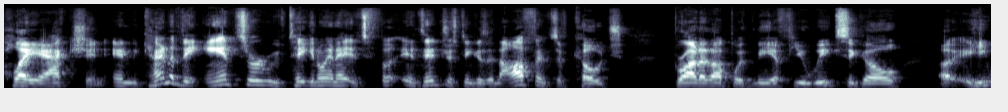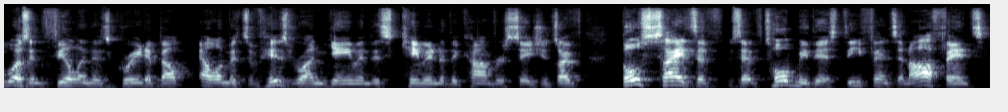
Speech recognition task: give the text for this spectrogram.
play action. And kind of the answer we've taken away. it's it's interesting because an offensive coach brought it up with me a few weeks ago. Uh, he wasn't feeling as great about elements of his run game, and this came into the conversation. So I've both sides have, have told me this, defense and offense.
